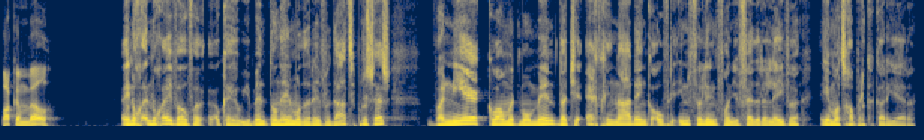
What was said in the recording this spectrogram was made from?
pak hem wel. Nog, nog even over, oké, je bent dan helemaal het revalidatieproces. Wanneer kwam het moment dat je echt ging nadenken over de invulling van je verdere leven en je maatschappelijke carrière?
